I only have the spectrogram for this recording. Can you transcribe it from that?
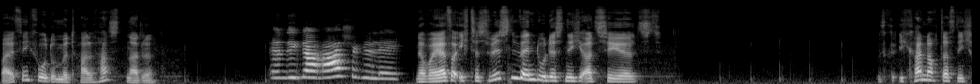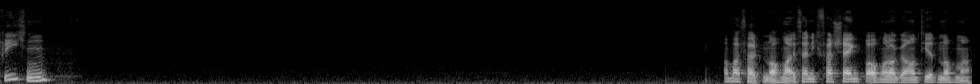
Weiß nicht, wo du Metall hast, Nadel. In die Garage gelegt. Na, woher soll ich das wissen, wenn du das nicht erzählst? Ich kann doch das nicht riechen. Machen wir es halt nochmal. Ist ja nicht verschenkt, brauchen wir doch garantiert nochmal.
